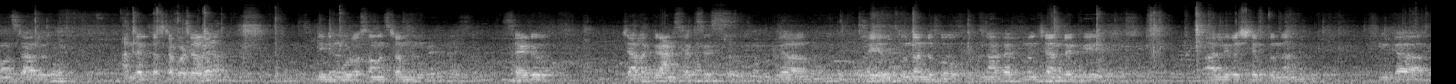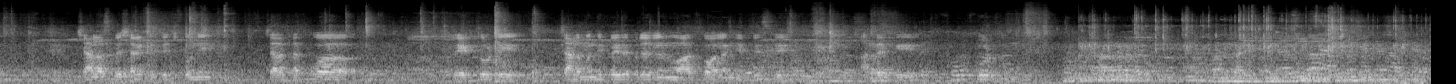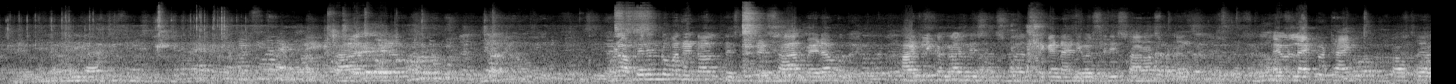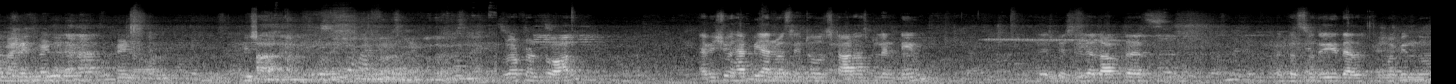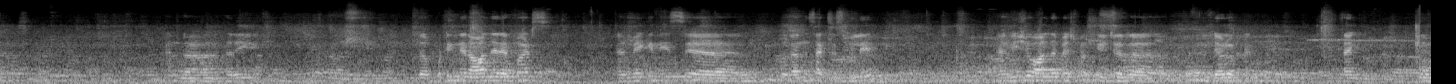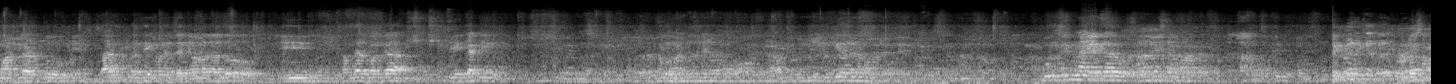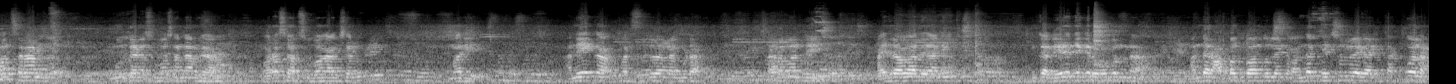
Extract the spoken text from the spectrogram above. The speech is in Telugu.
సంవత్సరాలు అందరు కష్టపడ్డారు దీని మూడో సంవత్సరం సైడ్ చాలా గ్రాండ్ సక్సెస్గా వెళ్తున్నందుకు నా తరఫు నుంచి అందరికీ ఆల్ ది చెప్తున్నా ఇంకా చాలా స్పెషాలిటీ తెచ్చుకొని చాలా తక్కువ రేట్ తోటి చాలామంది పేద ప్రజలను ఆదుకోవాలని చెప్పేసి అందరికీ కోరుతున్నాను Good afternoon, one and all. Respected Sir, Madam, heartily congratulations for the second anniversary Star Hospital. I would like to thank the management and good afternoon to all. I wish you a happy anniversary to Star Hospital and team, especially the doctors, Dr. Sudhir, Dr. Kumabindu. and uh, very the putting their all their efforts and making this uh, run successfully. And wish you all the best for future uh, development. Thank you. మాట్లాడుతూ దానికి ప్రత్యేకమైన ధన్యవాదాలు ఈ సందర్భంగా కేక్ కటింగ్ పూర్తింగ్ నాయక్ గారు రెండు సంవత్సరాలు పూర్తయిన శుభ సందర్భంగా మరోసారి శుభాకాంక్షలు మరి అనేక పరిస్థితులలో కూడా చాలామంది హైదరాబాద్ కానీ ఇంకా వేరే దగ్గర పోకుండా అందరు ఆపద్ బాంధువులు లేక అందరు తెలిసినవే కానీ తక్కువన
